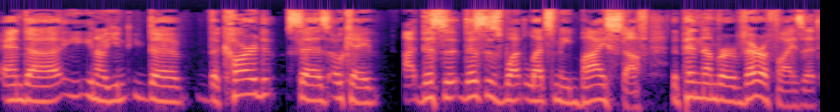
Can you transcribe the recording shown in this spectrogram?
And, uh, you know, you, the, the card says, okay, this, this is what lets me buy stuff. The pin number verifies it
